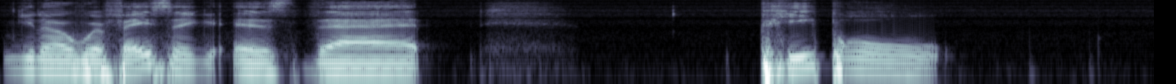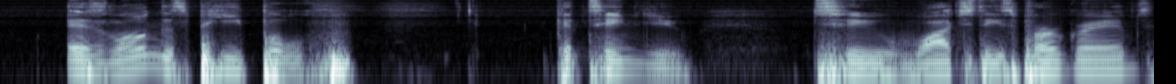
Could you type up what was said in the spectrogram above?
you know we're facing is that people, as long as people continue to watch these programs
